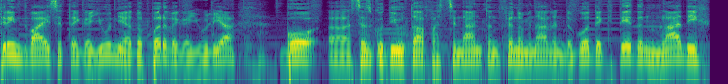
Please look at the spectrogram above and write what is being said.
23. junija do 1. julija. Bo uh, se zgodil ta fascinanten, fenomenalen dogodek, teden mladih.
